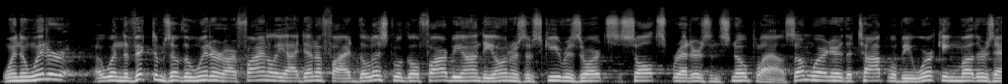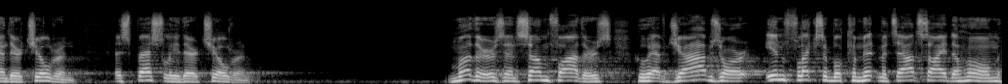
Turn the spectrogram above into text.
When the winter, uh, when the victims of the winter are finally identified, the list will go far beyond the owners of ski resorts, salt spreaders, and snowplows. Somewhere near the top will be working mothers and their children, especially their children mothers and some fathers who have jobs or inflexible commitments outside the home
